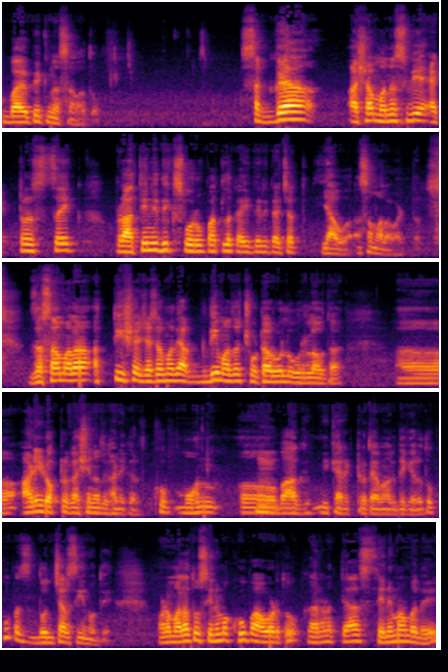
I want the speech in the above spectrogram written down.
बायोपिक नसावा तो. सगळ्या अशा मनस्वी ॲक्टर्सचं एक प्रातिनिधिक स्वरूपातलं काहीतरी त्याच्यात यावं असं मला वाटतं. जसा मला अतिशय ज्याच्यामध्ये अगदी माझा छोटा रोल उरला होता आणि डॉक्टर काशीनाथ घाणेकर. खूप मोहन. वाघ मी कॅरेक्टर त्यामध्ये केलं होतं. खूपच दोन चार सीन होते. पण मला तो सिनेमा खूप आवडतो कारण त्या सिनेमामध्ये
